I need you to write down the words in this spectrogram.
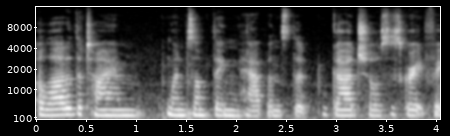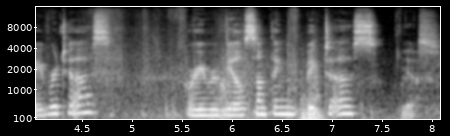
a lot of the time when something happens that God shows his great favor to us or he reveals something big to us, Yes.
